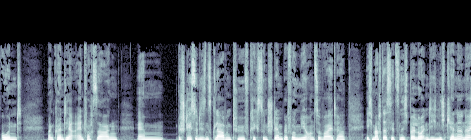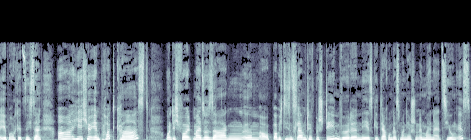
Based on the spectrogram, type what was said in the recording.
Und man könnte ja einfach sagen, ähm, bestehst du diesen Sklaventyp, kriegst du einen Stempel von mir und so weiter. Ich mache das jetzt nicht bei Leuten, die ich nicht kenne. Ne? Ihr braucht jetzt nicht sagen, ah, oh, hier, ich höre Ihren Podcast und ich wollte mal so sagen, ähm, ob, ob ich diesen Sklaventyp bestehen würde. Nee, es geht darum, dass man ja schon in meiner Erziehung ist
